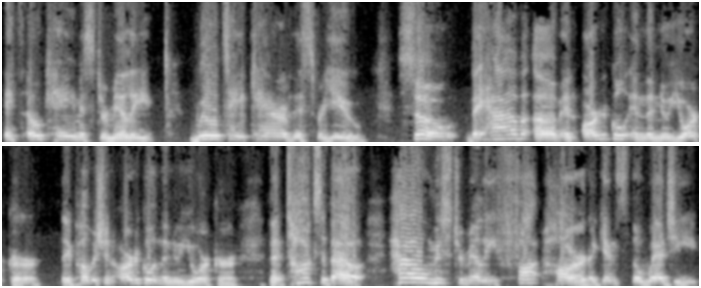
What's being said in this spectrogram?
it's okay, Mister Milley. we'll take care of this for you. So they have um, an article in the New Yorker they published an article in the New Yorker that talks about how Mr. Milley fought hard against the wedgie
